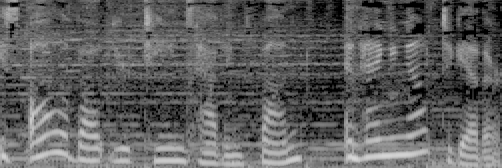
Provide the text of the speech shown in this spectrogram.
is all about your teens having fun and hanging out together.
